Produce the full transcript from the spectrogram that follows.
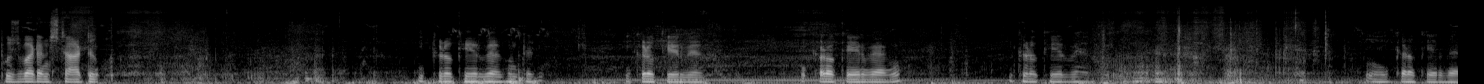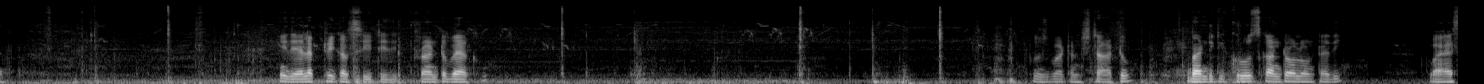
Push button start. ఇక్కడ ఒక ఎయిర్ బ్యాగ్ ఉంటుంది. ఇక్కడ ఒక ఎయిర్ బ్యాగ్. ఇక్కడ ఒక ఎయిర్ బ్యాగ్. ఇక్కడ ఒక ఎయిర్ బ్యాగ్. ఇక్కడ ఒక ఎయిర్ బ్యాగ్. ఇది ఎలక్ట్రికల్ సీట్ ఇది front back cruise button start. బండికి క్రూజ్ కంట్రోల్ ఉంటుంది. Voice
